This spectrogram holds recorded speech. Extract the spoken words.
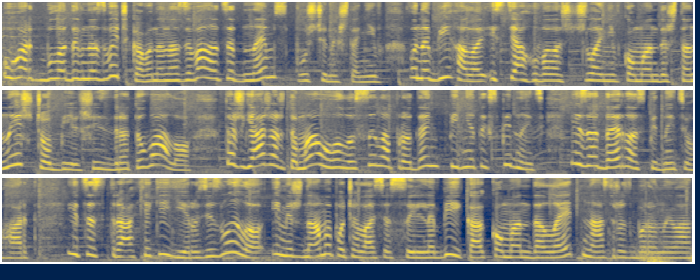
У Гард була дивна звичка. Вона називала це днем спущених штанів. Вона бігала і стягувала з членів команди штани, що більшість дратувало. Тож я жартома оголосила про день піднятих спідниць і задерла спідницю Гард. І це страх, який її розізлило. І між нами почалася сильна бійка. Команда ледь нас розборонила.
